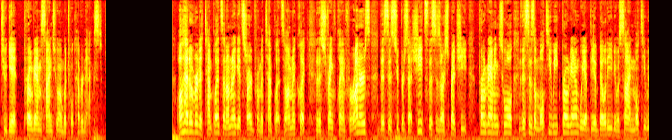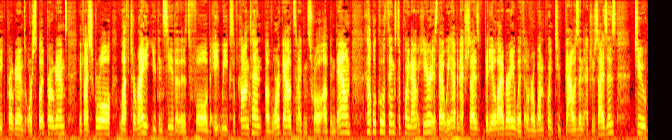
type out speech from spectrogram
to get program assigned to them, which we'll cover next. I'll head over to templates and I'm going to get started from a template. So I'm going to click the strength plan for runners. This is Superset Sheets. This is our spreadsheet programming tool. This is a multi-week program. We have the ability to assign multi-week programs or split programs. If I scroll left to right, you can see that it's full of eight weeks of content of workouts and I can scroll up and down. A couple cool things to point out here is that we have an exercise video library with over 1.2 thousand exercises to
